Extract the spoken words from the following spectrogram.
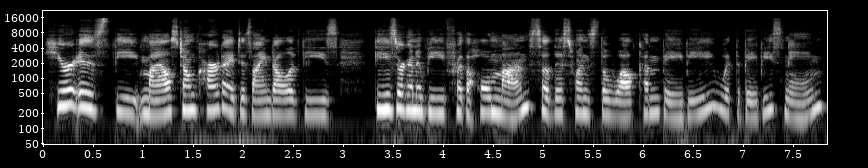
Here is the milestone card. I designed all of these. These are going to be for the whole month. So this one's the welcome baby with the baby's name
